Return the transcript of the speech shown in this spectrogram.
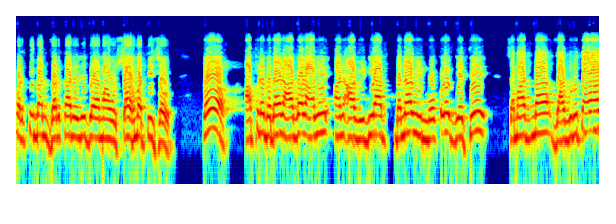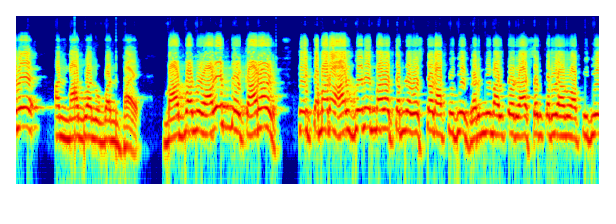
પ્રતિબંધ સરકારે લીધો, એમાં હું સહમતી છું. તો આપણે બધાને આગળ આવી અને આ વિડીયા બનાવી મોકલો, જેથી સમાજમાં જાગૃતતા આવે અને માગવાનું બંધ થાય. માગવાનું આવે જ નહીં, કારણ કે તમારા હાલ જોઈને મારા તમને વસ્ત્ર આપી દે ઘરની માલકો રાશન કરિયાણું આપી દે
